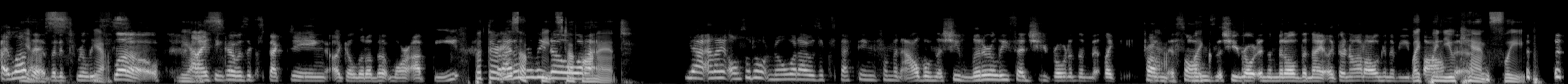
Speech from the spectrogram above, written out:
I love it, but it's really Yes. slow. And I think I was expecting like a little bit more upbeat, But there but is really upbeat know stuff on I it. yeah, and I also don't know what I was expecting from an album that she literally said she wrote in the like from Yeah. Like songs that she wrote in the middle of the night. Like they're not all going to be like when you can't sleep.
